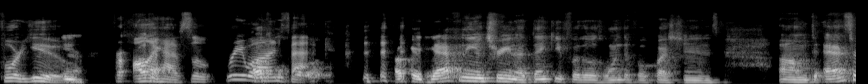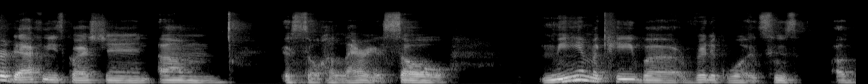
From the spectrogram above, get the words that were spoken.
for you. Yeah for all okay. I have. So rewind okay. back. okay, Daphne and Trina, thank you for those wonderful questions. Um, to answer Daphne's question, um, it's so hilarious. So me and Makeba Riddick Woods, who's uh,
